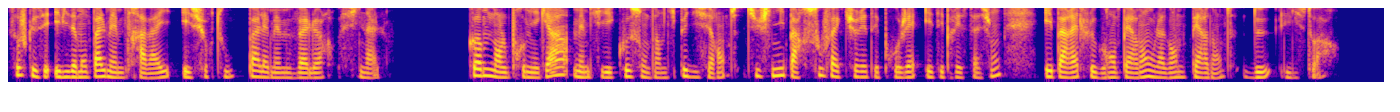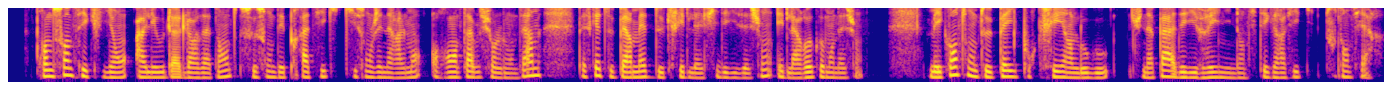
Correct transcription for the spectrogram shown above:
Sauf que c'est évidemment pas le même travail et surtout pas la même valeur finale. Comme dans le premier cas, même si les causes sont un petit peu différentes, tu finis par sous-facturer tes projets et tes prestations et par être le grand perdant ou la grande perdante de l'histoire. Prendre soin de ses clients, aller au-delà de leurs attentes, ce sont des pratiques qui sont généralement rentables sur le long terme parce qu'elles te permettent de créer de la fidélisation et de la recommandation. Mais quand on te paye pour créer un logo, tu n'as pas à délivrer une identité graphique tout entière.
